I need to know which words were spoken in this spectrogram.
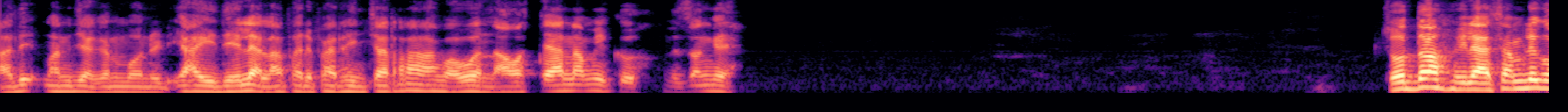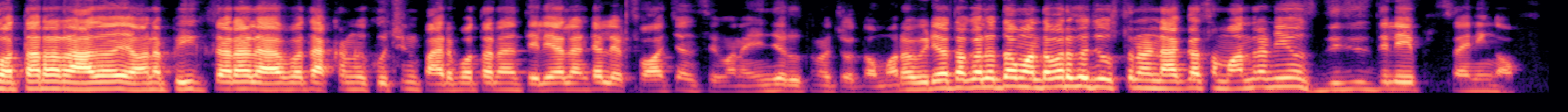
అది మన జగన్మోహన్ రెడ్డి. ఆ ఐదేళ్ళు ఎలా పరిపాలించారా బాబు? నా అన్న మీకు నిజంగా. చూద్దాం. వీళ్ళు అసెంబ్లీకి వస్తారా రాదో? ఏమైనా పీకుతారా? లేకపోతే అక్కడ కూర్చొని పారిపోతారని తెలియాలంటే లెట్స్ వాచ్ అండ్ మనం ఏం జరుగుతుందో చూద్దాం. మరో వీడియోతో కలుద్దాం. అంతవరకు చూస్తున్నాం Aakasam Andhra news this is Dilip signing off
